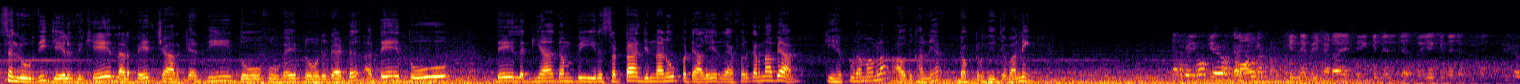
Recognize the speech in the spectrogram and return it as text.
ਸੰਗਰੂਰ ਦੀ ਜੇਲ੍ਹ ਵਿਖੇ ਲੜ ਪਏ ਚਾਰ ਕੈਦੀ ਦੋ ਹੋ ਗਏ ਬਰੋਡ ਡੈਡ ਅਤੇ ਦੋ ਦੇ ਲੱਗੀਆਂ ਗੰਭੀਰ ਸੱਟਾਂ ਜਿਨ੍ਹਾਂ ਨੂੰ ਪਟਿਆਲੇ ਰੈਫਰ ਕਰਨਾ ਪਿਆ। ਕੀ ਹੈ ਪੂਰਾ ਮਾਮਲਾ? ਆਓ ਦਿਖਾਉਂਦੇ ਹਾਂ ਡਾਕਟਰ ਦੀ ਜ਼ਬਾਨੀ ਕਿੰਨੇ ਪੇਸ਼ੈਂਟ ਆਏ ਸੀ? ਕਿੰਨੇ ਦੀ ਡੈਥ ਹੋਈ ਹੈ? ਕਿੰਨੇ ਜ਼ਖਮੀ ਹੋਏ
